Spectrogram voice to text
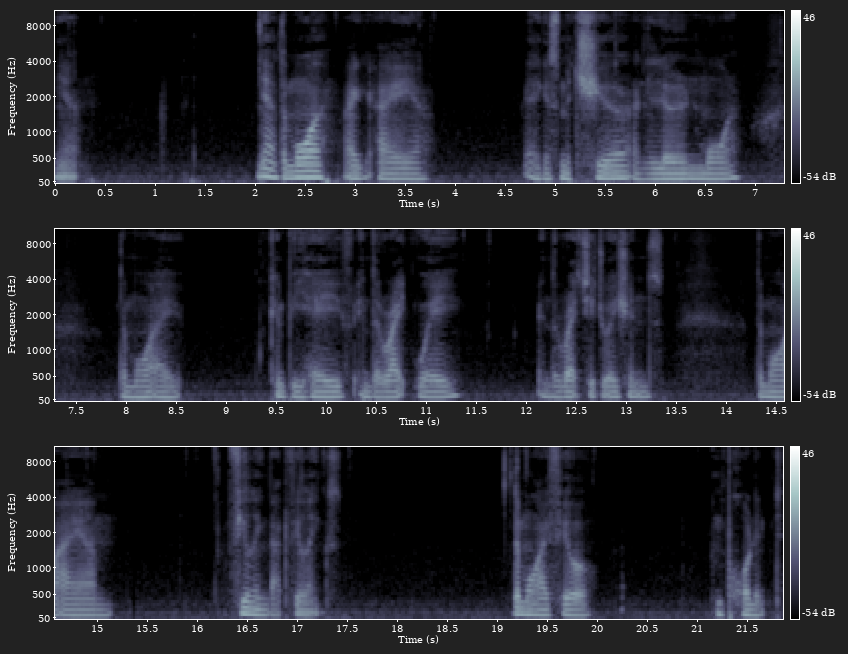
Yeah. Yeah, the more I I uh, I guess mature and learn more, the more I can behave in the right way, in the right situations, the more I am feeling that feelings. The more I feel important.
